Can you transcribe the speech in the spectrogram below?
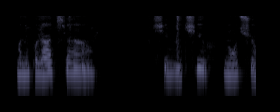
Маніпуляція. Сім мечів ночі.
